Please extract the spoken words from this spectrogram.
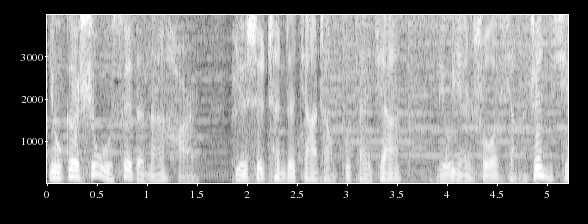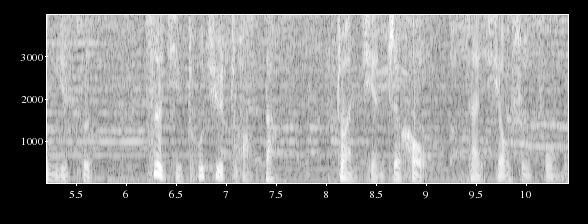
有个十五岁的男孩，也是趁着家长不在家，留言说想任性一次，自己出去闯荡，赚钱之后再孝顺父母。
